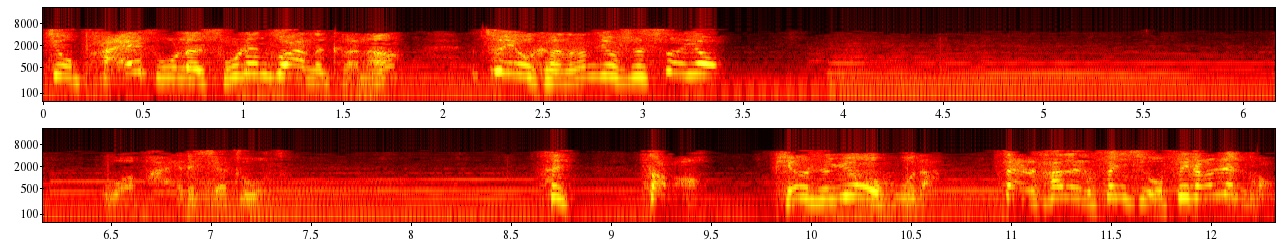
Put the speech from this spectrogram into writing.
就排除了熟人作案的可能。最有可能就是色诱。我排了些桌子，哼，大宝平时晕乎乎的，但是他这个分析我非常认同。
